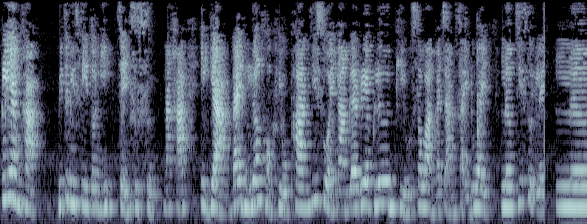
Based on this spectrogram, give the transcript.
เกลี้ยงค่ะ วิตามินซีตัวนี้เจ๋งสุดๆนะคะ อีกอย่างได้ในเรื่องของผิวพรรณที่สวยงามและเรียบลื่น ผิวสว่างกระจ่างใสด้วย เลิฟที่สุดเลยเลิฟ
